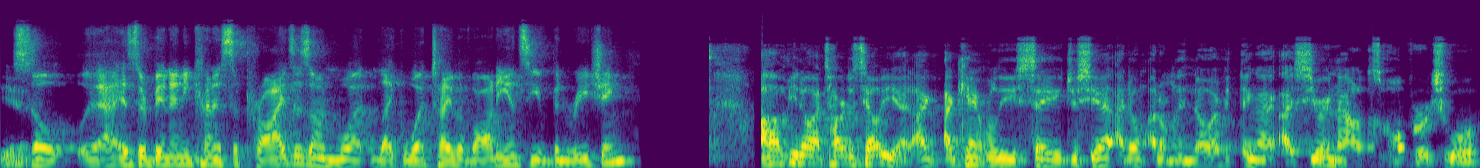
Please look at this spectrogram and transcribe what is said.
Yeah. So, uh, has there been any kind of surprises on what like what type of audience you've been reaching? Um, you know, it's hard to tell yet. I, I can't really say just yet. I don't I don't really know. Everything I, I see right now is all virtual.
